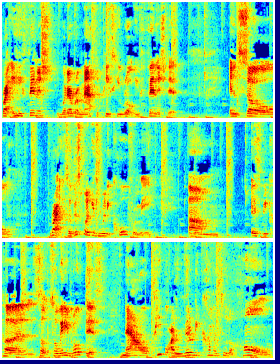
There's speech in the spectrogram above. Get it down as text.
Right. And he finished whatever masterpiece he wrote, he finished it. And so, right. So this one gets really cool for me. Um, is because, so, so when he wrote this, now people are literally coming to the home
